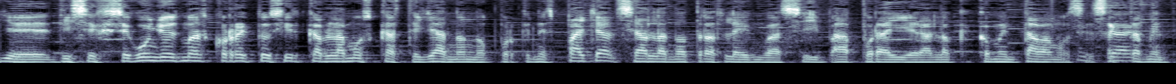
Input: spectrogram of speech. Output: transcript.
eh, dice, según yo es más correcto decir que hablamos castellano, ¿no? Porque en España se hablan otras lenguas y va por ahí, era lo que comentábamos Exacto. exactamente.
